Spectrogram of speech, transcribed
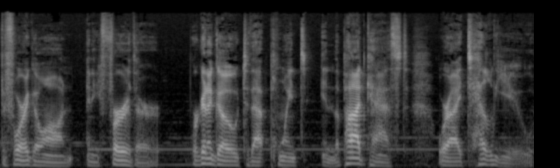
before I go on any further, we're going to go to that point in the podcast where I tell you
